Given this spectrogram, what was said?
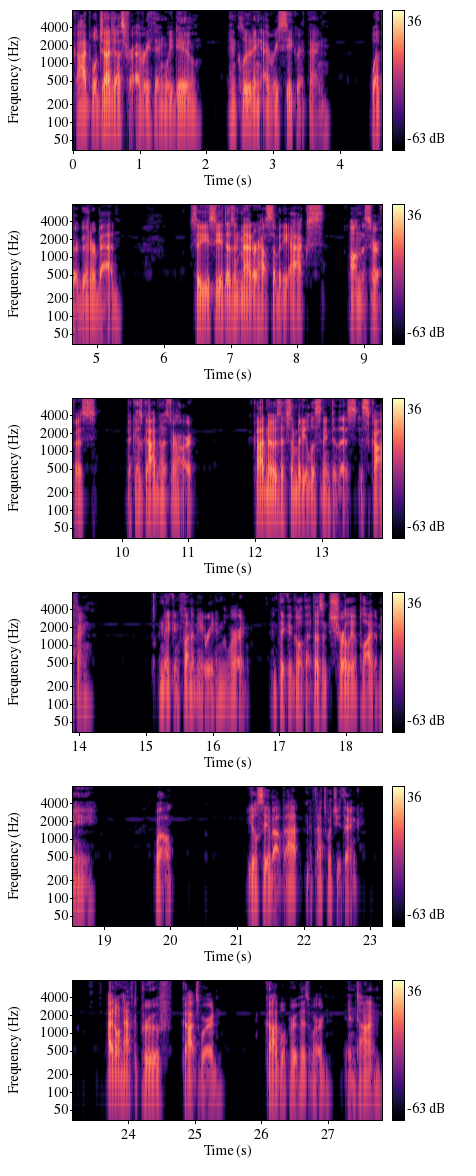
God will judge us for everything we do, including every secret thing, whether good or bad. So you see, it doesn't matter how somebody acts on the surface, because God knows their heart. God knows if somebody listening to this is scoffing and making fun of me reading the word and thinking, oh, that doesn't surely apply to me. Well, you'll see about that if that's what you think. I don't have to prove God's word. God will prove his word in time.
